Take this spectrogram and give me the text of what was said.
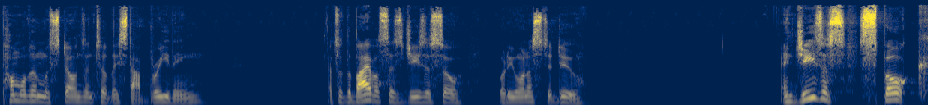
pummel them with stones until they stop breathing. That's what the Bible says, Jesus. So, what do you want us to do? And Jesus spoke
